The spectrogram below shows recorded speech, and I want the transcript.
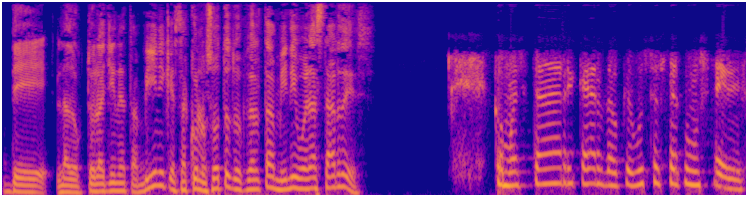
de la doctora Gina Tambini, que está con nosotros. Doctora Tambini, buenas tardes. ¿Cómo está Ricardo? Qué gusto estar con ustedes.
